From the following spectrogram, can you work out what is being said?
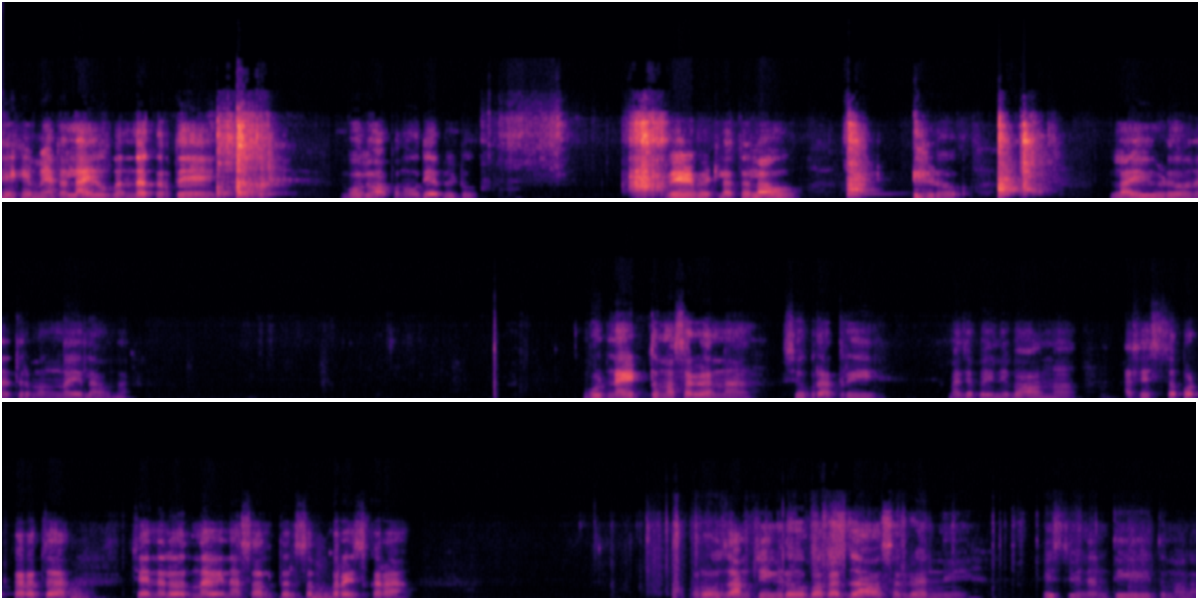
ठीक आहे मी आता लाईव्ह बंद करते. बोलू आपण उद्या भेटू. वेळ भेटला तर लावू. हिडो. लाईव्ह व्हिडिओ नाहीतर मग नाही लावणार. गुड नाईट तुम्हा सगळ्यांना. शुभरात्री. माझ्या बहिणी भावांना. असेच सपोर्ट करायचा चॅनलवर नवीन असाल तर सबस्क्राईब करा. रोज आमचे व्हिडिओ बघत जावा सगळ्यांनी. हीच विनंती तुम्हाला.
